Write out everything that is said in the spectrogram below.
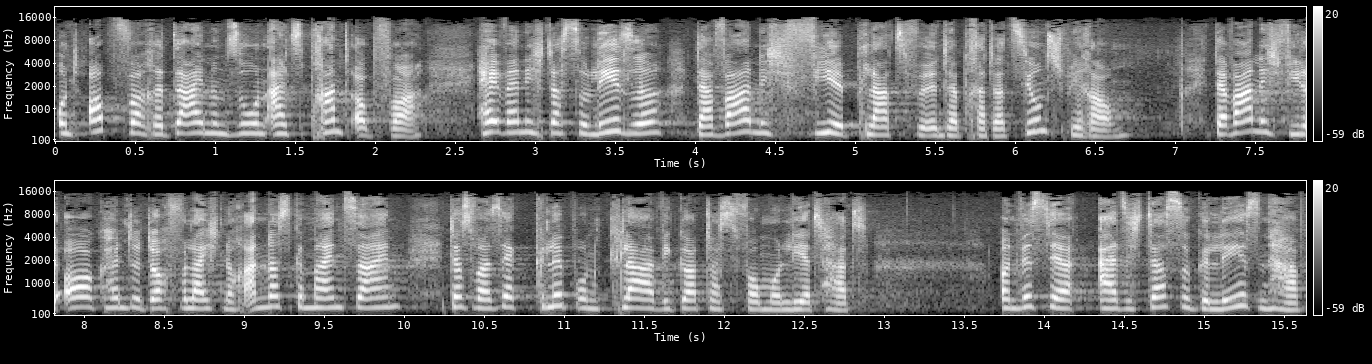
und opfere deinen Sohn als Brandopfer. Hey, wenn ich das so lese, da war nicht viel Platz für Interpretationsspielraum. Da war nicht viel, oh, könnte doch vielleicht noch anders gemeint sein. Das war sehr klipp und klar, wie Gott das formuliert hat. Und wisst ihr, als ich das so gelesen habe,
